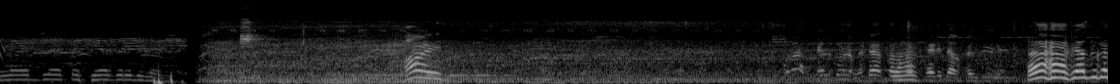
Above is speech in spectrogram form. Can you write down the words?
একটা শেয়ার হ্যাঁ হ্যাঁ ফেসবুকে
